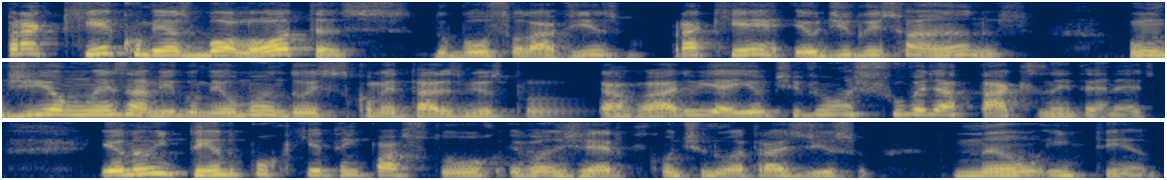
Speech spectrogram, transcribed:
para que comer as bolotas do bolsolavismo? Para que? Eu digo isso há anos. Um dia um ex-amigo meu mandou esses comentários meus para o Carvalho e aí eu tive uma chuva de ataques na internet. Eu não entendo por que tem pastor evangélico que continua atrás disso. Não entendo.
